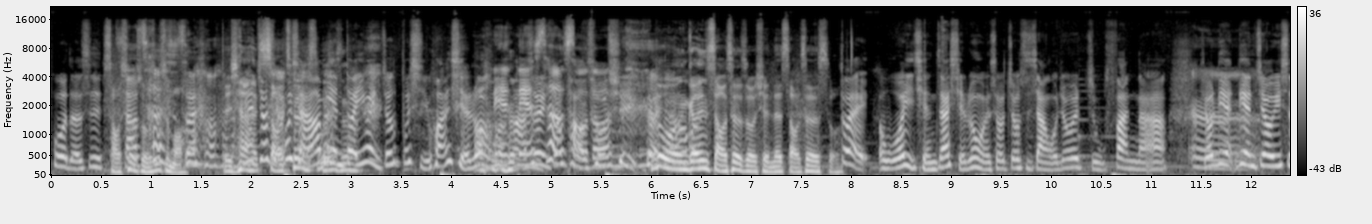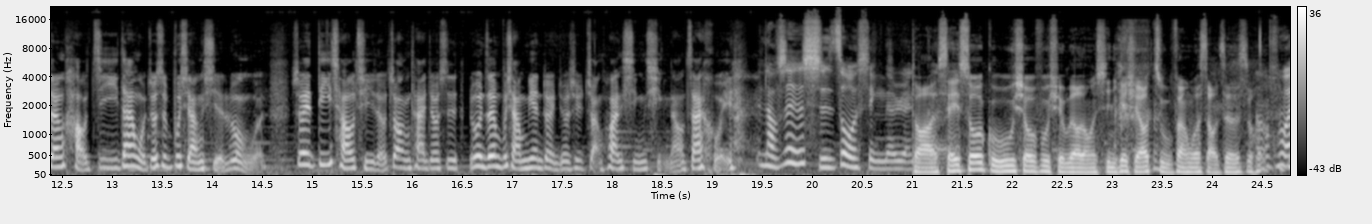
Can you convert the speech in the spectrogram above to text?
或者是扫厕所是什么？等一下，就是不想要面对，因为你就是不喜欢写论文嘛，所以就跑出去。论文跟扫厕所选择扫厕所。对，我以前在写论文的时候就是这样，我就会煮饭呐，就练练就一身好记忆。但我就是不想写论文，所以低潮期的状态就是，如果你真的不想面对，你就去转换心情，然后再回来。老师也是实作型的人。对啊，谁说古物修复学不到东西？你可以学到煮饭或扫厕所。会，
